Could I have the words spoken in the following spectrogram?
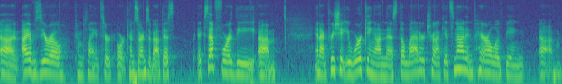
uh, I have zero complaints or, or concerns about this, except for the, um, and I appreciate you working on this, the ladder truck, it's not in peril of being, um,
